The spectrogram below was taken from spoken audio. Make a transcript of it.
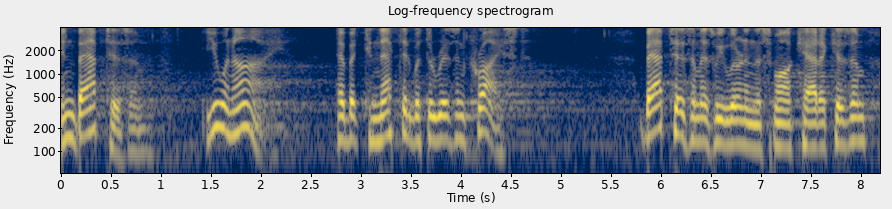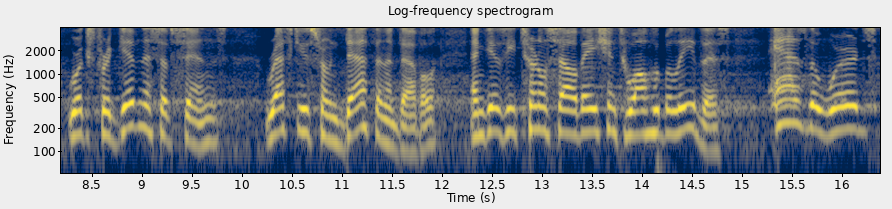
In baptism, you and I have been connected with the risen Christ. Baptism, as we learn in the small catechism, works forgiveness of sins, rescues from death and the devil, and gives eternal salvation to all who believe this, as the words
